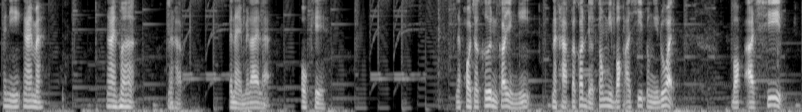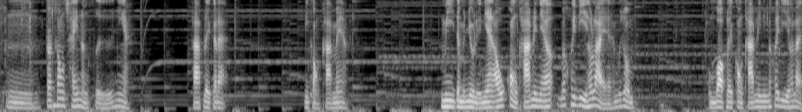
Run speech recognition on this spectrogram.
แค่นี้ง่ายไหม ง่ายมากนะครับ ไปไหนไม่ได้แล้วโอเค แล้วพอจะขึ้นก็อย่างนี้นะครับ แล้วก็เดี๋ยวต้องมีบล็อกอาชีพตรงนี้ด้วยบล็อกอาชีพอืมก็ต้องใช้หนังสือเนี่ไงคราฟเลยก็ได้ มีกล่องคราฟไหมอะมีแต่มันอยู่ในนี้เอากล่องคราฟในนี้ไม่ค่อยดีเท่าไหร่อะท่านผู้ชม ผมบอกเลยกล่องคราฟในนี้ไม่ค่อยดีเท่าไหร่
